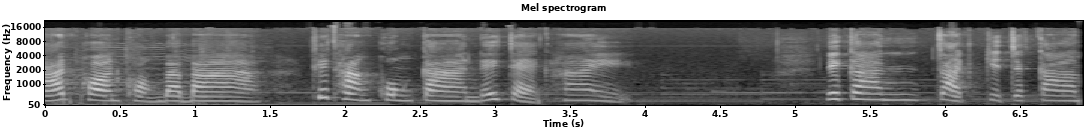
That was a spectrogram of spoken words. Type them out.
การ์ดพรของบาบา ที่ทางโครงการได้แจกให้ ในการจัดกิจกรรม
